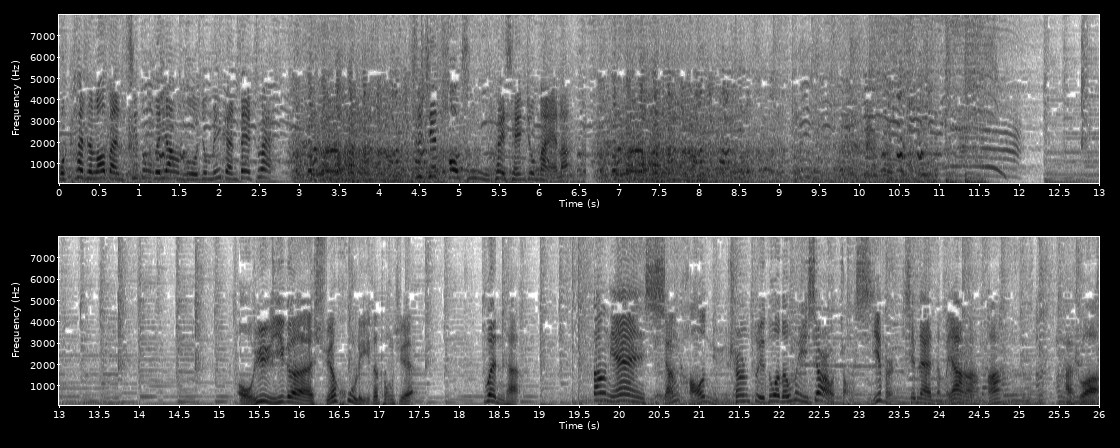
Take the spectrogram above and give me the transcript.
我看着老板激动的样子，我就没敢再拽，直接掏出五块钱就买了。偶遇一个学护理的同学，问他。当年想考女生最多的卫校找媳妇儿，现在怎么样啊？啊？他说：“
